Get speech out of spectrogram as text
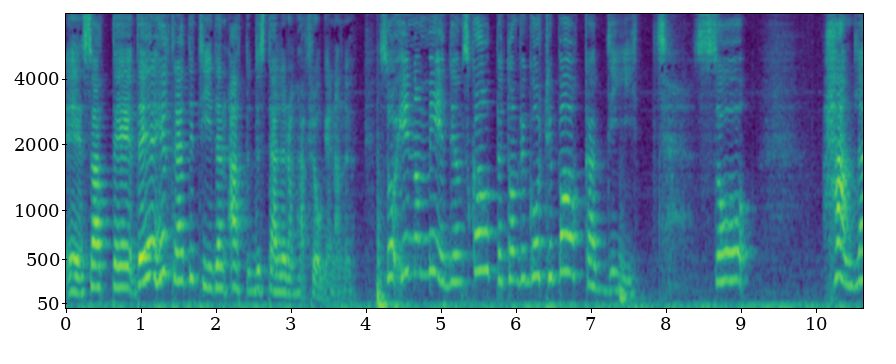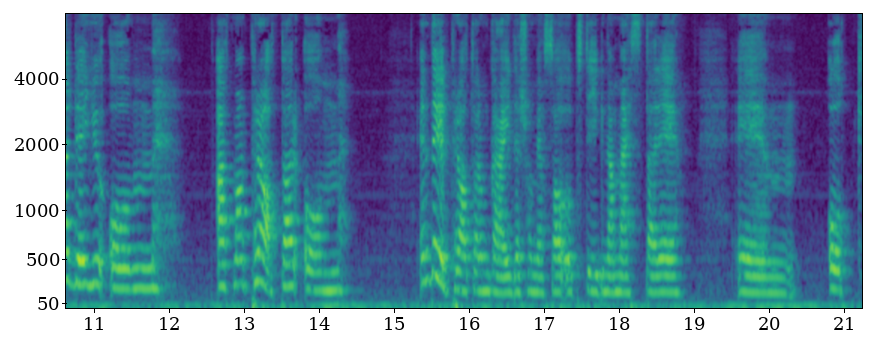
Eh, så att eh, det är helt rätt i tiden att du ställer de här frågorna nu. Så inom mediumskapet, om vi går tillbaka dit, så handlar det ju om att man pratar om en del pratar om guider som jag sa, uppstigna mästare ehm, och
